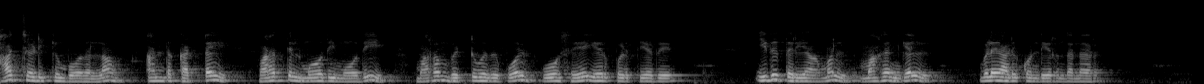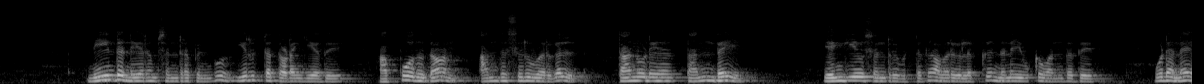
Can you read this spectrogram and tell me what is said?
காற்றடிக்கும் போதெல்லாம் அந்த கட்டை மரத்தில் மோதி மோதி மரம் வெட்டுவது போல் ஓசையை ஏற்படுத்தியது. இது தெரியாமல் மகன்கள் விளையாடி கொண்டிருந்தனர். நீண்ட நேரம் சென்ற பின்பு இருட்டத் தொடங்கியது. அப்போதுதான் அந்த சிறுவர்கள் தன்னுடைய தந்தை எங்கேயோ சென்று விட்டது அவர்களுக்கு நினைவுக்கு வந்தது. உடனே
